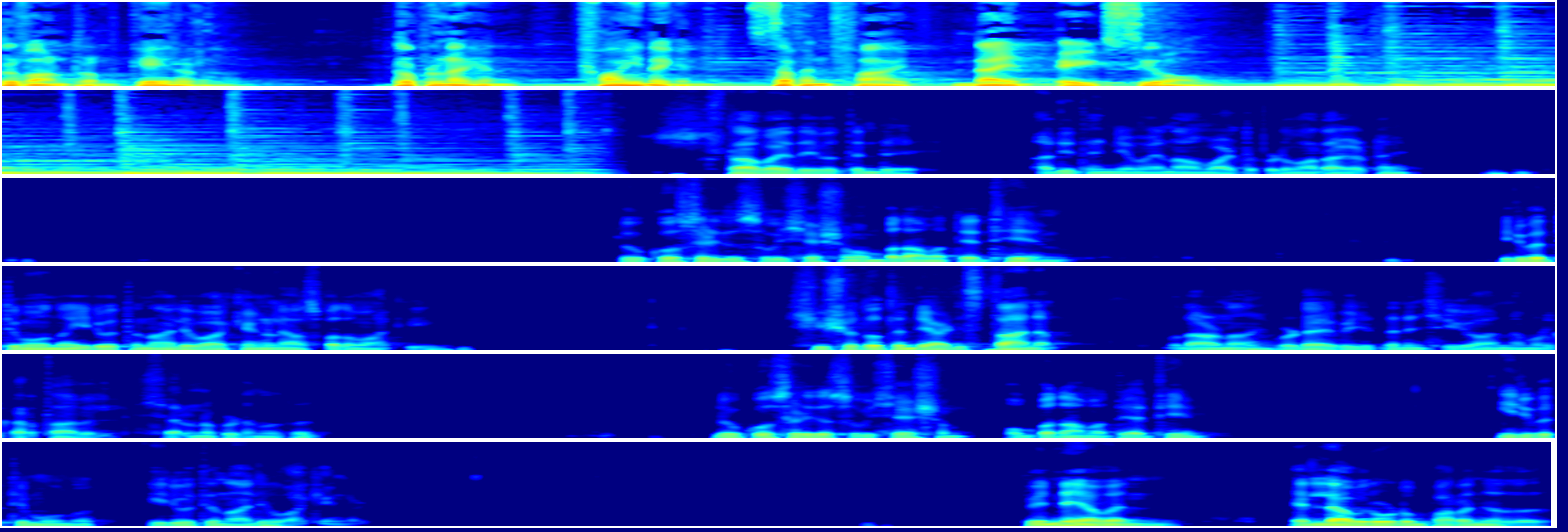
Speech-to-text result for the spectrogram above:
Trivandrum Kerala triple nine five nine seven five nine eight zero സൃഷ്ടാവായ ദൈവത്തിന്റെ അതിധന്യമായ നാം വാഴ്ത്തപ്പെടുമാറാകട്ടെ. ലൂക്കോസ് എഴുതിയ സുവിശേഷം ഒമ്പതാമത്തെ അധ്യയം ഇരുപത്തിമൂന്ന് ഇരുപത്തിനാല് വാക്യങ്ങളെ ആസ്പദമാക്കി. ശിശുത്വത്തിന്റെ അടിസ്ഥാനം അതാണ് ഇവിടെ വിചിന്തനം ചെയ്യുവാൻ നമ്മൾ കർത്താവിൽ ശരണപ്പെടുന്നത്. ലൂക്കോസ് എഴുതിയ സുവിശേഷം ഒമ്പതാമത്തെ അധ്യയം ഇരുപത്തിമൂന്ന് ഇരുപത്തിനാല് വാക്യങ്ങൾ. പിന്നെ അവൻ എല്ലാവരോടും പറഞ്ഞത്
